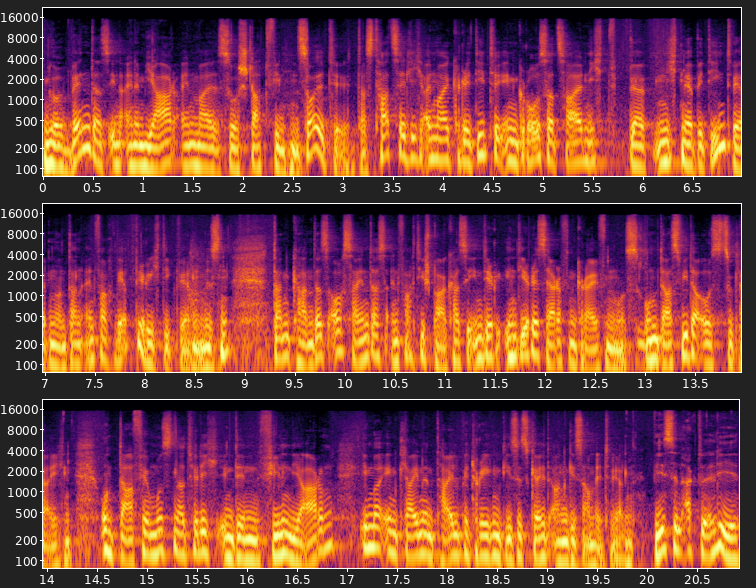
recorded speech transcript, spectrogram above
Nur wenn das in einem Jahr einmal so stattfinden sollte, dass tatsächlich einmal Kredite in großer Zahl nicht nicht mehr bedient werden und dann einfach einfach wertberichtigt werden müssen, dann kann das auch sein, dass einfach die Sparkasse in die, in die Reserven greifen muss, um das wieder auszugleichen. Und dafür muss natürlich in den vielen Jahren immer in kleinen Teilbeträgen dieses Geld angesammelt werden. Wie ist denn aktuell die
